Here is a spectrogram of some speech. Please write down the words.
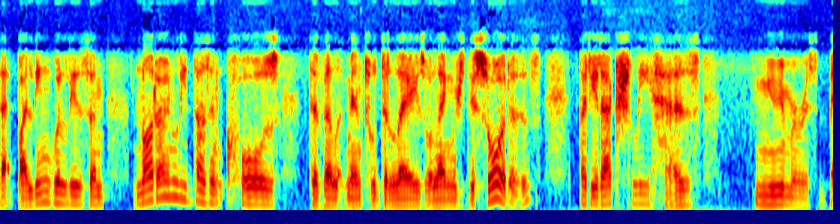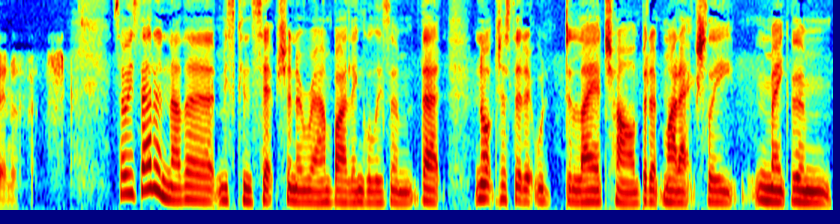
that bilingualism not only doesn't cause developmental delays or language disorders, but it actually has numerous benefits. So is that another misconception around bilingualism that not just that it would delay a child, but it might actually make them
